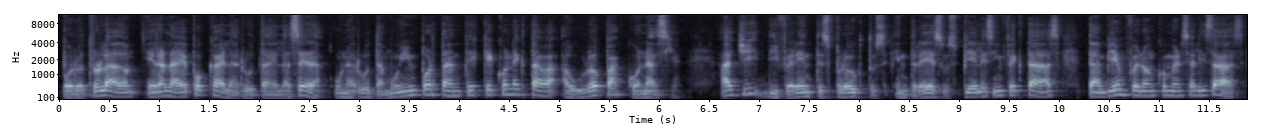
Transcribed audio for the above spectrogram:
Por otro lado, era la época de la ruta de la seda, una ruta muy importante que conectaba a Europa con Asia. Allí diferentes productos, entre esos pieles infectadas, también fueron comercializadas,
